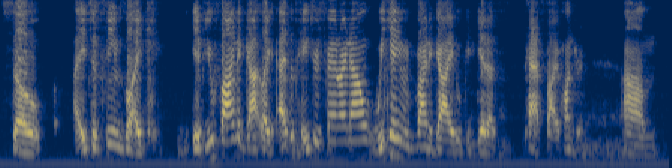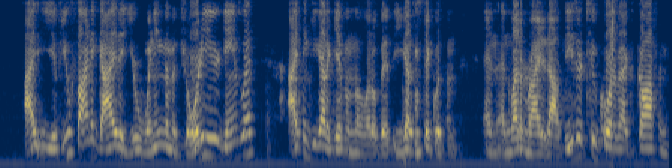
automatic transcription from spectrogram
so it just seems like if you find a guy like as a Patriots fan right now, we can't even find a guy who can get us past 500. Um, I if you find a guy that you're winning the majority of your games with, I think you got to give him a little bit. You got to stick with him and, and let him ride it out. These are two quarterbacks, Goff and,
